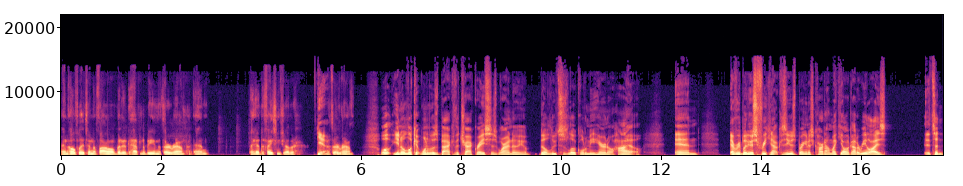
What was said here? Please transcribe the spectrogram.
and hopefully it's in the final. But it happened to be in the third round, and they had to face each other. Yeah, in the third round. Well, you know, look at one of those back of the track races where I know you know, Bill Lutz is local to me here in Ohio, and everybody was freaking out because he was bringing his car down. I'm like, y'all got to realize it's a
